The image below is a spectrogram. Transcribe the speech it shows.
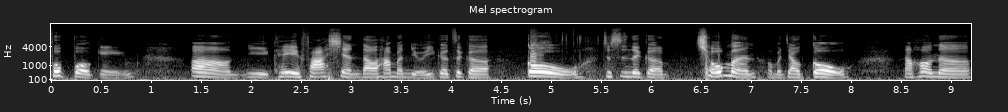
football game，嗯，你可以发现到他们有一个这个 goal，就是那个球门，我们叫 goal。然后呢，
